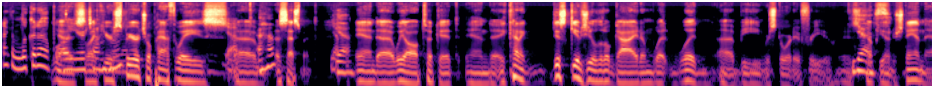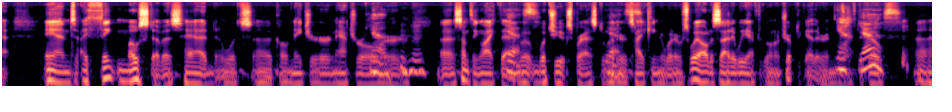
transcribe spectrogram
I can look it up yeah, while it's you're like talking. your about it. spiritual pathways Yeah. uh, Uh-huh. assessment, Yep. yeah and uh, we all took it, and it kind of just gives you a little guide on what would uh, be restorative for you. It just help you understand that. And I think most of us had what's uh, called nature or natural Yeah. or uh, something like that. Yes. What you expressed, whether Yes. it's hiking or whatever. So we all decided we have to go on a trip together and we Yeah. have to yes go uh,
